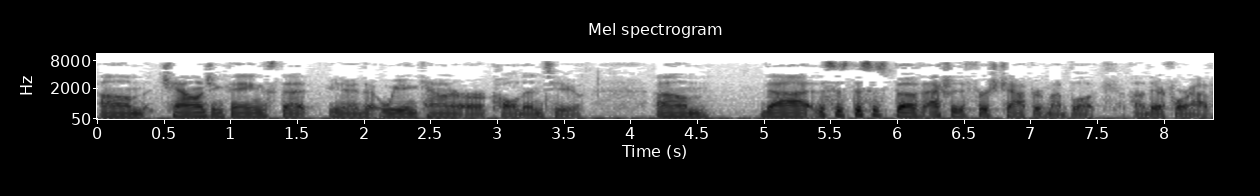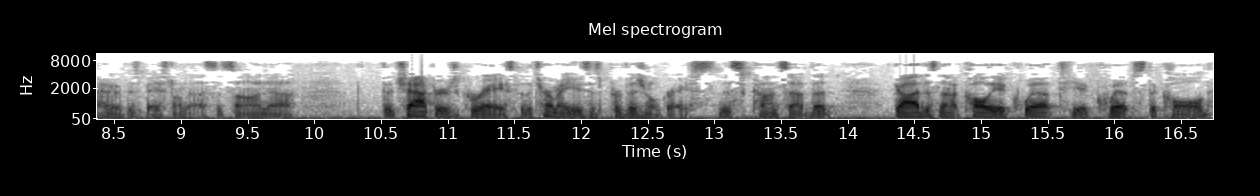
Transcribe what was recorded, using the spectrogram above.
um, challenging things that you know that we encounter or are called into. Um, that this is this is the actually the first chapter of my book. Uh, Therefore, I have hope is based on this. It's on uh, the chapter is grace, but the term I use is provisional grace. This concept that God does not call the equipped; He equips the called.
